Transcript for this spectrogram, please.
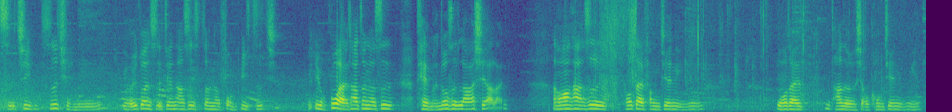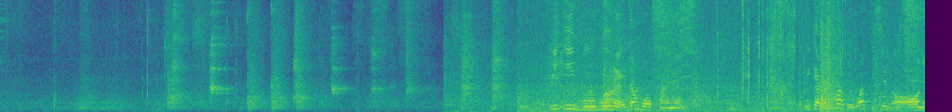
慈济之前有一段时间，他是真的封闭自己，有过来他真的是铁门都是拉下来，然后他是都在房间里面，窝在他的小空间里面。伊伊雾雾呢，伊拢无看呢。伊今日看到我一身乌乌呢，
